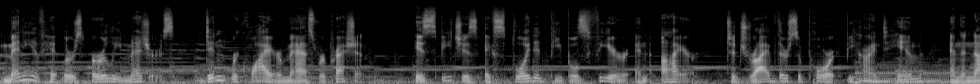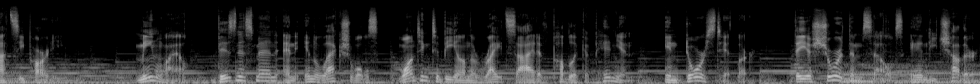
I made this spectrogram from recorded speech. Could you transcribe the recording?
many of Hitler's early measures didn't require mass repression. His speeches exploited people's fear and ire to drive their support behind him and the Nazi Party. Meanwhile, businessmen and intellectuals wanting to be on the right side of public opinion endorsed Hitler. They assured themselves and each other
